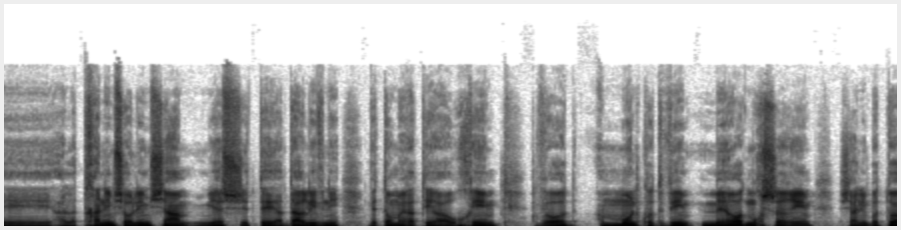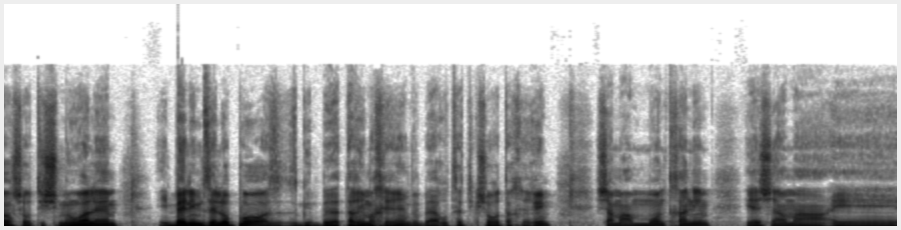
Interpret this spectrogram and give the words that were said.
אה, על התכנים שעולים שם. יש את אה, הדר לבני ותומר עתיר האורחים, ועוד המון כותבים מאוד מוכשרים, שאני בטוח שעוד תשמעו עליהם. בין אם זה לא פה, אז באתרים אחרים ובערוצי תקשורת אחרים. יש שם המון תכנים, יש שם אה,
